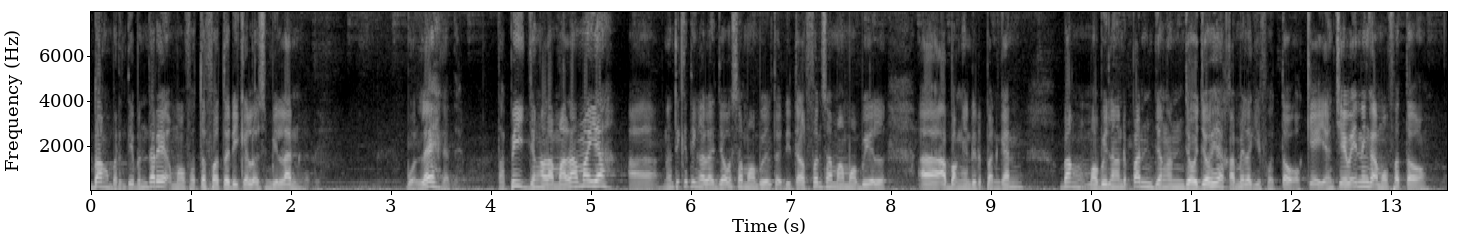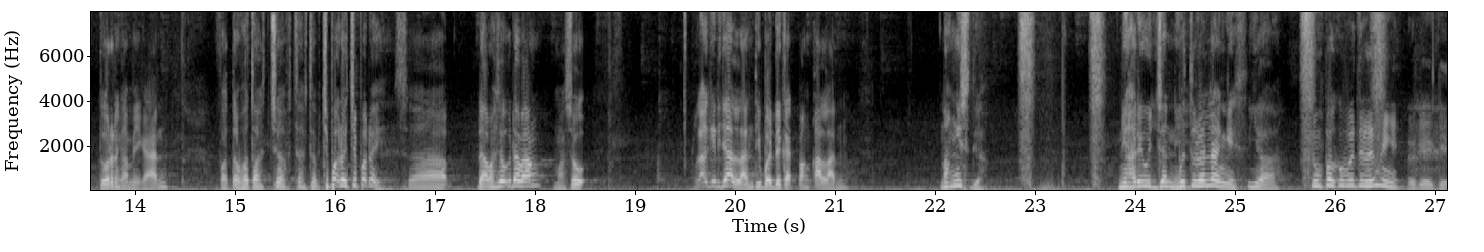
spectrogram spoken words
Bang berhenti bentar ya mau foto-foto di Kalok 9 katanya boleh katanya tapi jangan lama-lama ya. Eh, nanti ketinggalan jauh sama mobil itu ditelepon sama mobil eh, abang yang di depan kan. Bang mobil yang depan jangan jauh-jauh ya kami lagi foto oke yang cewek ini nggak mau foto. Turun kami kan. Foto-foto cepat cepat cepat deh cepat deh Sep. udah masuk udah bang? Masuk. Lagi di jalan tiba dekat pangkalan. Nangis dia. Ini hari hujan nih. Betulan nangis? iya Sumpah kebetulan nangis. Oke oke.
